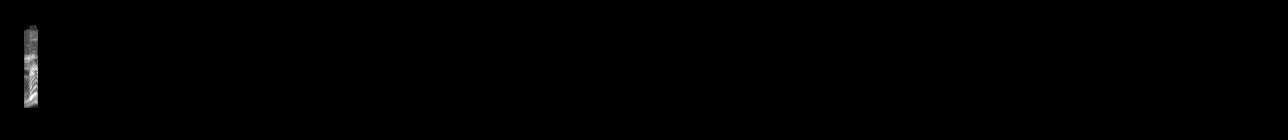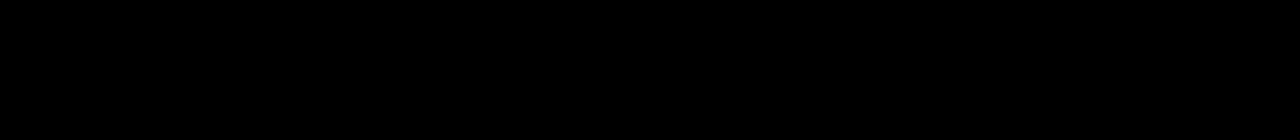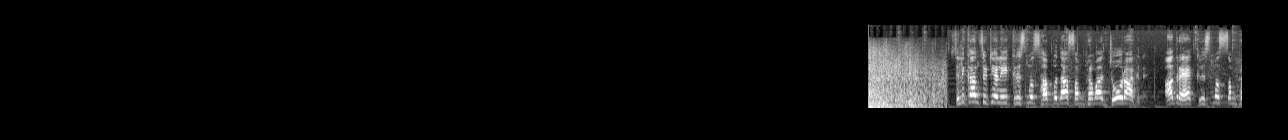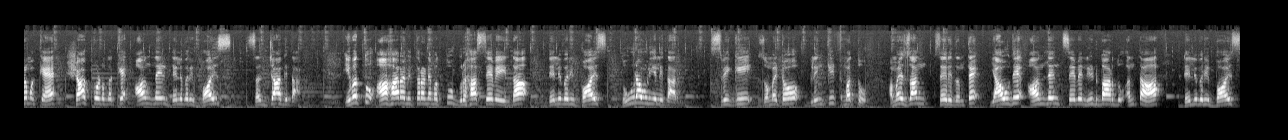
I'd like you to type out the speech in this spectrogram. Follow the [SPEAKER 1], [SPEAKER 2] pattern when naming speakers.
[SPEAKER 1] Let silicon ಸಿಟಿಯಲ್ಲಿ Christmas ಹಬ್ಬದ ಸಂಭ್ರಮ ಜೋರಾಗಿದೆ. ಆದರೆ ಕ್ರಿಸ್ಮಸ್ ಸಂಭ್ರಮಕ್ಕೆ ಶಾಕ್ ಕೊಡೋದಕ್ಕೆ ಆನ್ಲೈನ್ ಡೆಲಿವರಿ ಬಾಯ್ಸ್ ಸಜ್ಜಾಗಿದ್ದಾರೆ. ಇವತ್ತು ಆಹಾರ ವಿತರಣೆ ಮತ್ತು ಗೃಹ ಸೇವೆಯಿಂದ ಡೆಲಿವರಿ ಬಾಯ್ಸ್ ದೂರ ಉಳಿಯಲಿದ್ದಾರೆ. ಸ್ವಿಗ್ಗಿ, ಝೊಮ್ಯಾಟೊ, ಬ್ಲಿಂಕಿಟ್ ಮತ್ತು ಅಮೆಜಾನ್ ಸೇರಿದಂತೆ ಯಾವುದೇ ಆನ್ಲೈನ್ ಸೇವೆ ನೀಡಬಾರದು ಅಂತ ಡೆಲಿವರಿ ಬಾಯ್ಸ್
